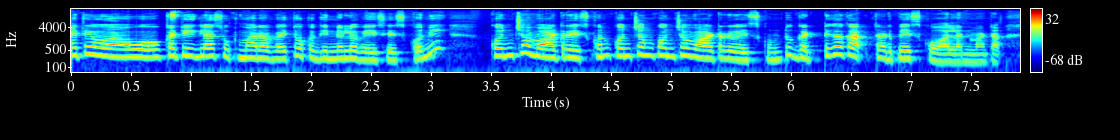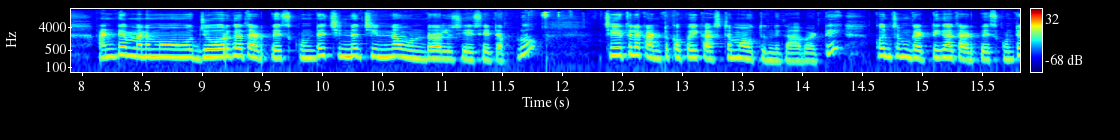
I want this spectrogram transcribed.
అయితే ఒక టీ గ్లాస్ ఉప్మా రవ్వ అయితే ఒక గిన్నెలో వేసేసుకొని కొంచెం వాటర్ వేసుకొని కొంచెం కొంచెం వాటర్ వేసుకుంటూ గట్టిగా తడిపేసుకోవాలన్నమాట. అంటే మనము జోరుగా తడిపేసుకుంటే చిన్న చిన్న ఉండ్రాలు చేసేటప్పుడు చేతులకు అంటుకపోయి కష్టం అవుతుంది కాబట్టి కొంచెం గట్టిగా తడిపేసుకుంటే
